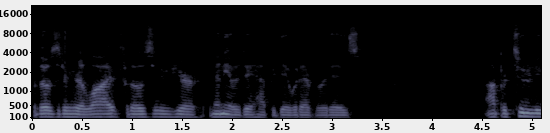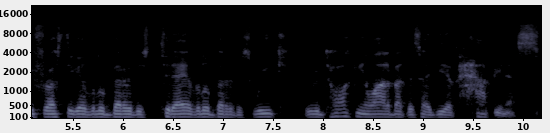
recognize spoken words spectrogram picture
For those that are here live, for those that are here in any other day, happy day, whatever it is. Opportunity for us to get a little better this today, a little better this week. We've been talking a lot about this idea of happiness.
